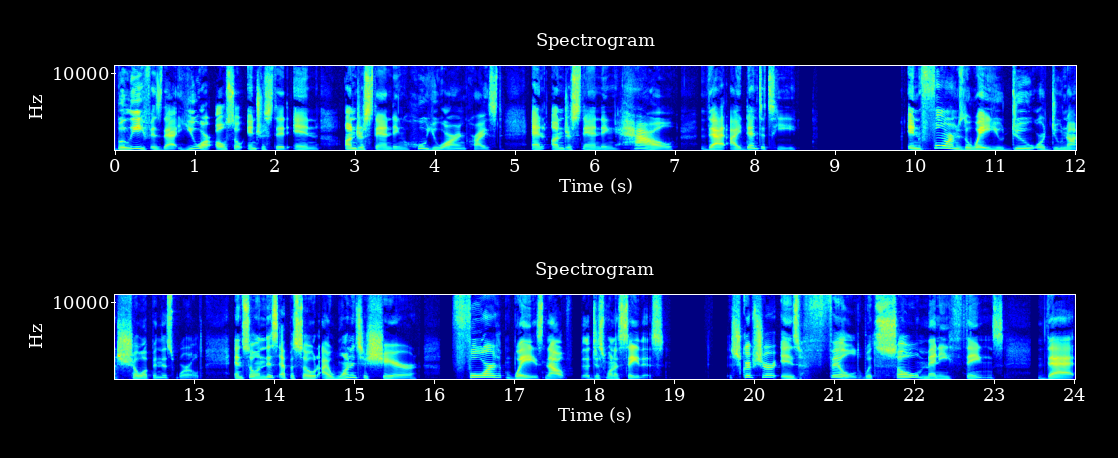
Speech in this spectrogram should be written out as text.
belief is that you are also interested in understanding who you are in Christ and understanding how that identity informs the way you do or do not show up in this world. And so, in this episode, I wanted to share four ways. Now, I just want to say this scripture is filled with so many things that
